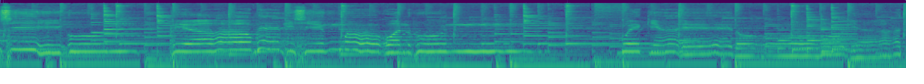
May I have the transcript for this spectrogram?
是运，漂泊一生无缘分，要行的路也真，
